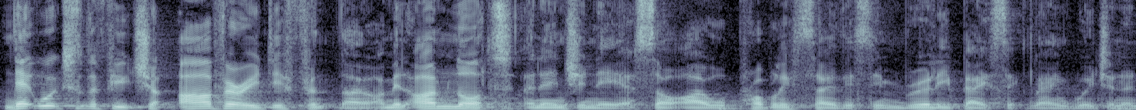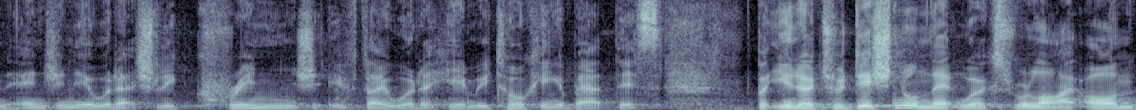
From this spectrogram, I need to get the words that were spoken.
Networks of the future are very different, though. I mean, I'm not an engineer, so I will probably say this in really basic language, and an engineer would actually cringe if they were to hear me talking about this. But, you know, traditional networks rely on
